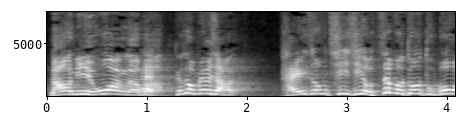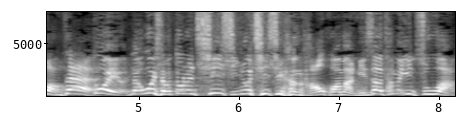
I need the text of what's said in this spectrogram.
然后你也忘了吗？可是我没有想。台中七期有这么多赌博网站，对，那为什么都能七期？因为七期很豪华嘛。你知道他们一租啊，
